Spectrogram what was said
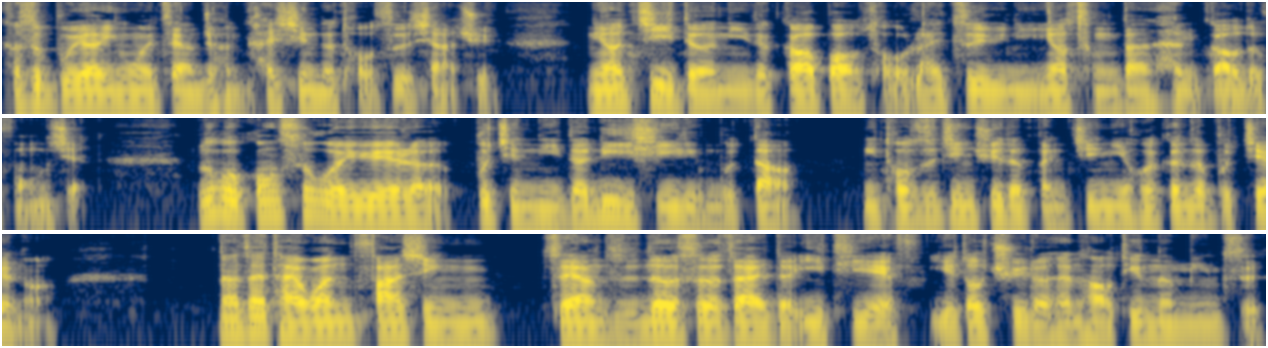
可是不要因为这样就很开心的投资下去。你要记得，你的高报酬来自于你要承担很高的风险。如果公司违约了，不仅你的利息领不到，你投资进去的本金也会跟着不见哦。那在台湾发行。这样子，乐色债的 ETF 也都取了很好听的名字，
